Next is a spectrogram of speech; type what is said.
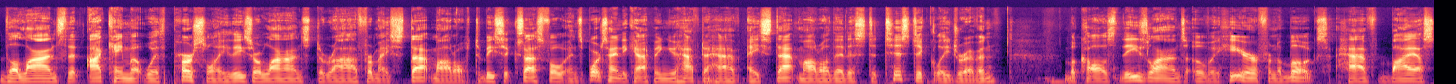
the lines that I came up with personally. These are lines derived from a stat model. To be successful in sports handicapping, you have to have a stat model that is statistically driven because these lines over here from the books have bias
